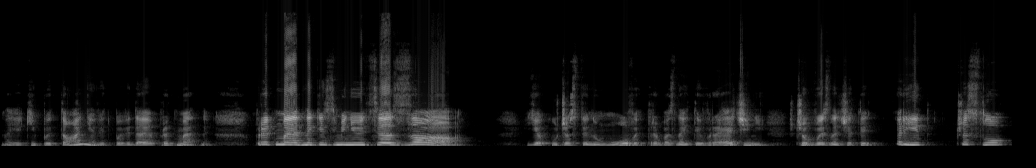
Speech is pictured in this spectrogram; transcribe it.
На які питання відповідає прикметник? Прикметники змінюються за. Яку частину мови треба знайти в реченні, щоб визначити рід, число,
